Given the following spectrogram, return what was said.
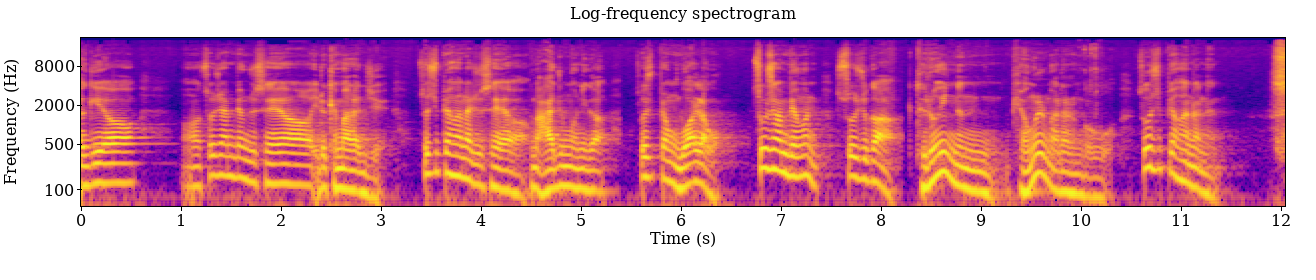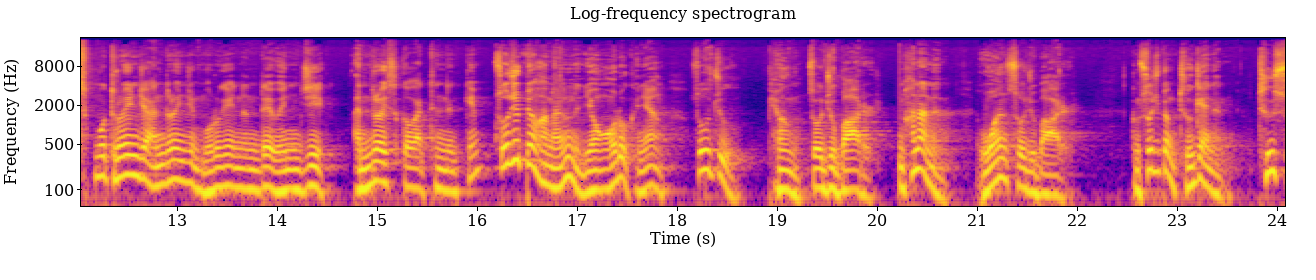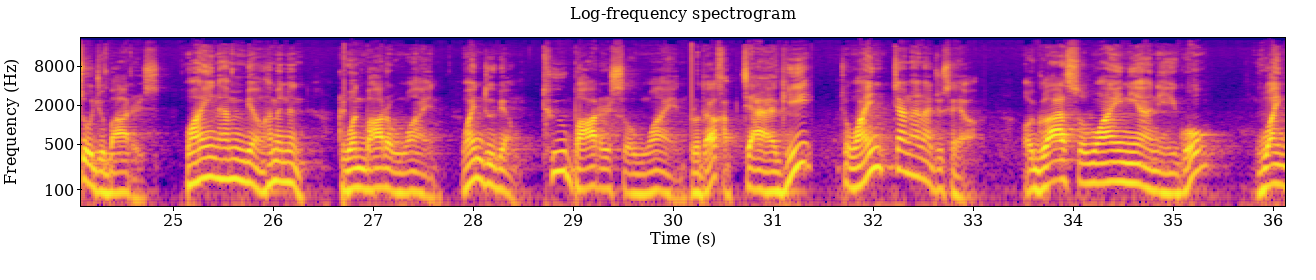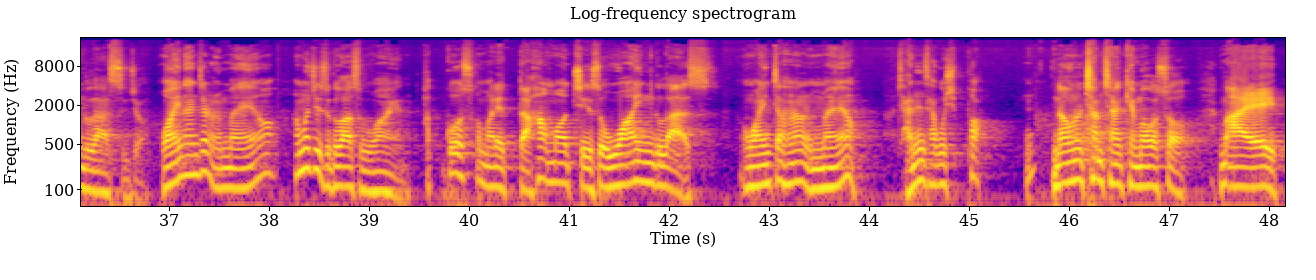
여기요 어, 소주 한 병 주세요. 이렇게 말하지. 소주병 하나 주세요. 그럼 아주머니가 소주병 뭐 하려고? 소주 한 병은 소주가 들어있는 병을 말하는 거고 소주병 하나는 뭐 들어있는지 안 들어있는지 모르겠는데 왠지 안 들어있을 것 같은 느낌? 소주병 하나는 영어로 그냥 소주병, 소주 바를 하나는 원 소주 바를 그럼 소주병 두 개는 two 소주 bottles. 와인 한 병 하면은 one bottle of wine. 와인 두 병 two bottles of wine 그러다가 갑자기 저 와인잔 하나 주세요 a glass of wine이 아니고 와인 글라스죠. 와인 한 잔 얼마예요? How much is a glass of wine? 바꿔서 말했다. How much is a wine glass? 와인잔 하나 얼마예요? 잔을 사고 싶어. 응? 나 오늘 참치 않게 먹었어. 그럼 I ate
